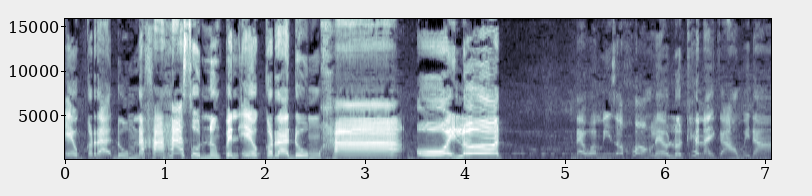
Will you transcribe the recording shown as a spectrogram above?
เอวกระดุมนะคะ 501 เป็นเอวกระดุมค่ะ โอ้ยเลิศ แต่ว่ามีเจ้าของแล้วเลิศแค่ไหนก็เอาไม่ได้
